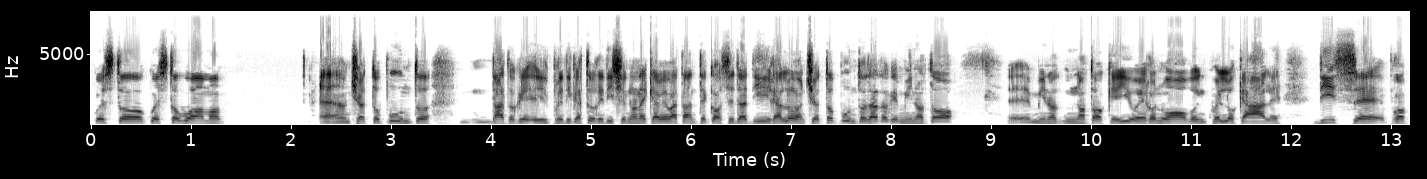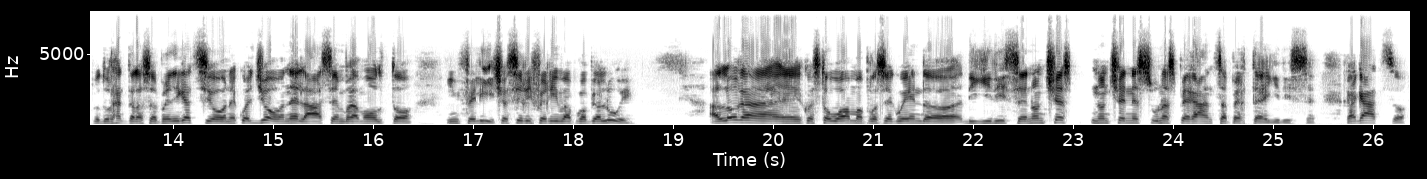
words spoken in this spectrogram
questo, questo uomo eh, a un certo punto, dato che il predicatore dice non è che aveva tante cose da dire, allora a un certo punto, dato che mi notò, eh, mi notò che io ero nuovo in quel locale, disse proprio durante la sua predicazione, quel giovane là sembra molto infelice, si riferiva proprio a lui. Allora eh, questo uomo proseguendo gli disse non c'è, non c'è, nessuna speranza per te, gli disse ragazzo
